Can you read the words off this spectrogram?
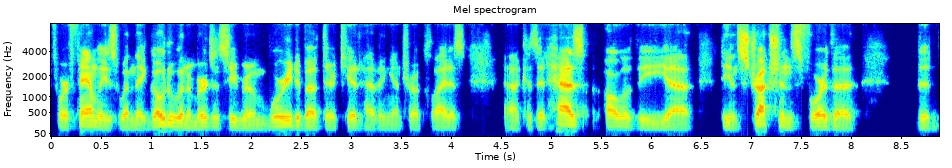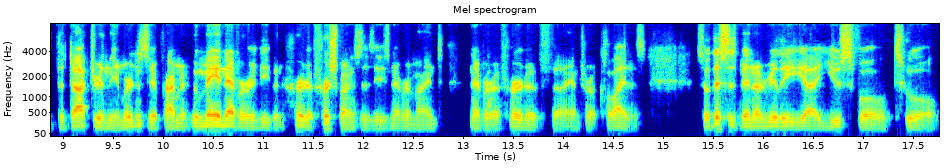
for families when they go to an emergency room worried about their kid having enterocolitis because uh, it has all of the uh, the instructions for the, the the doctor in the emergency department who may never have even heard of Hirschsprung's disease, never mind never have heard of uh, enterocolitis. So this has been a really uh, useful tool.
